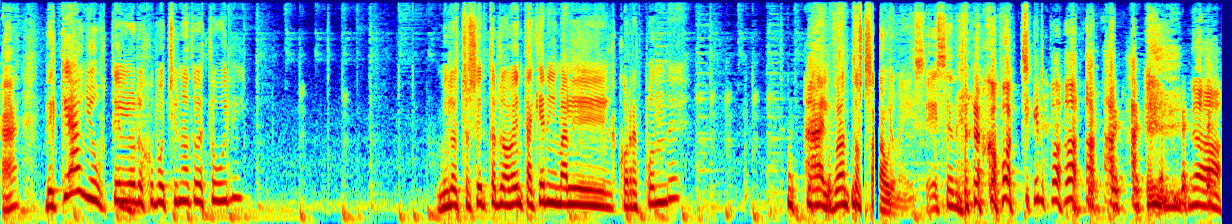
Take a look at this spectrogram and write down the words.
¿Ah? ¿De qué año usted el horóscopo chino todo esto, Willy? 1890, ¿qué animal corresponde? Ah, el brontosaurio me dice. Ese es el horóscopo chino. no,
